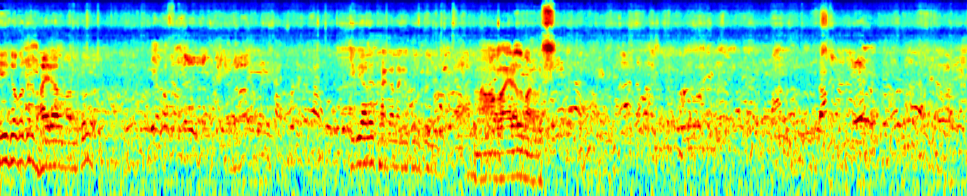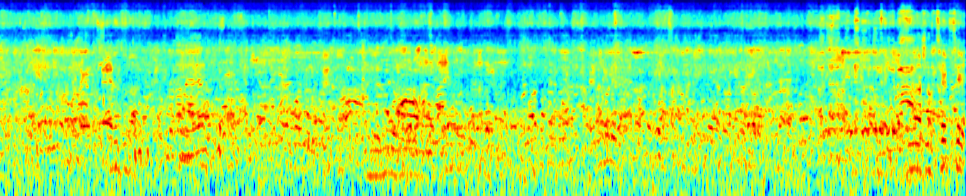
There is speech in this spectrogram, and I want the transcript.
এই জগতের ভাইরাল মানুষ সিরিয়ালে থাকা লাগে করতে ভাইরাল মানুষ। সব সেট সেট।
